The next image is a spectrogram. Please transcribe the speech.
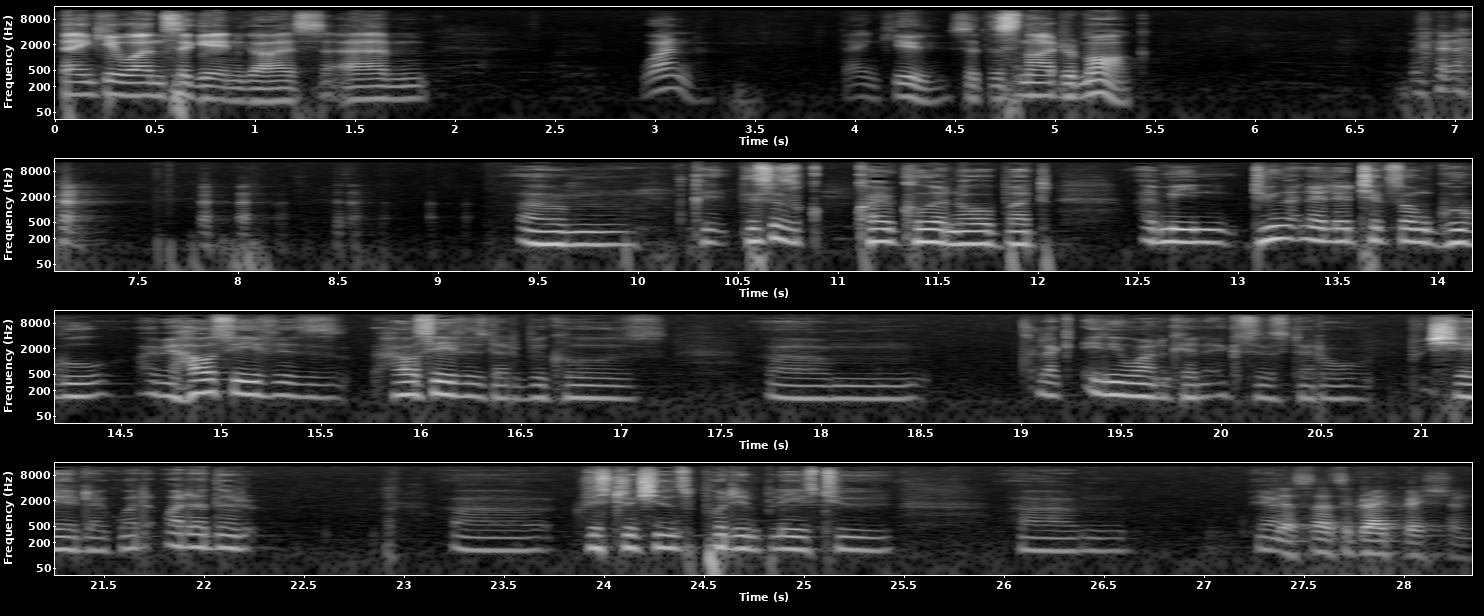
thank you once again, guys. Um, one. Thank you. Is it the snide remark? um, okay, this is quite cool and all, but I mean, doing analytics on Google. I mean, how safe is how safe is that? Because um, like anyone can access that or share. Like, what what are the uh, restrictions put in place to? Um, yeah. Yes, that's a great question.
